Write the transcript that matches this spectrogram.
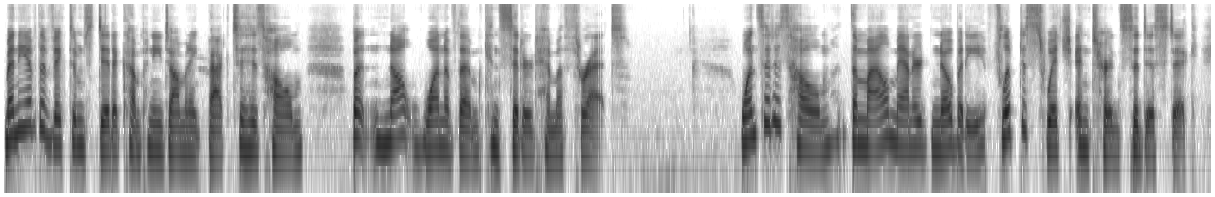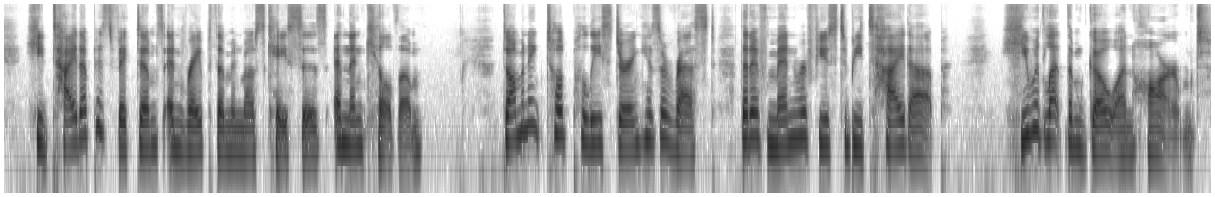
Many of the victims did accompany Dominique back to his home, but not one of them considered him a threat. Once at his home, the mild mannered nobody flipped a switch and turned sadistic. He'd tied up his victims and raped them in most cases, and then kill them. Dominique told police during his arrest that if men refused to be tied up, he would let them go unharmed.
